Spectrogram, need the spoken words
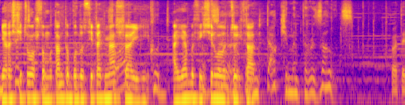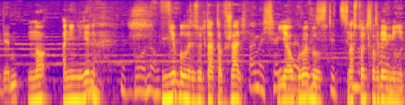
Я рассчитывал, что мутанты будут съедать мясо, а я бы фиксировал результат. Но они не ели? Не было результатов, жаль. Я угробил настолько времени.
